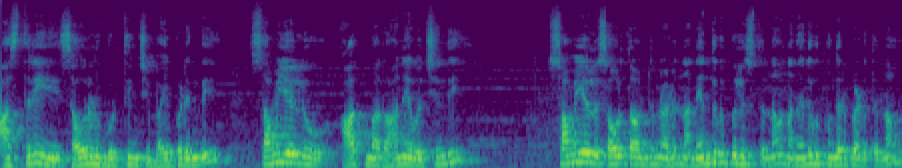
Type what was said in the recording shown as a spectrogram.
ఆ స్త్రీ సౌలును గుర్తించి భయపడింది. సమయలు ఆత్మ రానే వచ్చింది. సమయలు సౌలుతో అంటున్నాడు నన్ను ఎందుకు పిలుస్తున్నావు? నన్ను ఎందుకు తొందర పెడుతున్నావు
